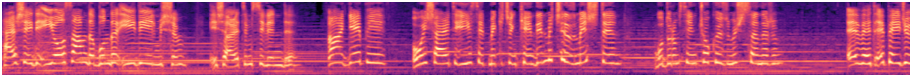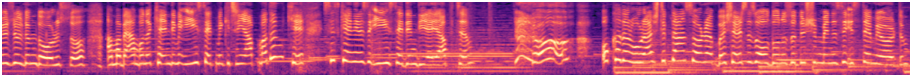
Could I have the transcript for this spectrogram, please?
Her şeyde iyi olsam da bunda iyi değilmişim. İşaretim silindi. Aa Gepi, o işareti iyi hissetmek için kendin mi çizmiştin? Bu durum seni çok üzmüş sanırım. Evet, epeyce üzüldüm doğrusu. Ama ben bunu kendimi iyi hissetmek için yapmadım ki. Siz kendinizi iyi hissedin diye yaptım. O kadar uğraştıktan sonra başarısız olduğunuzu düşünmenizi istemiyordum.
